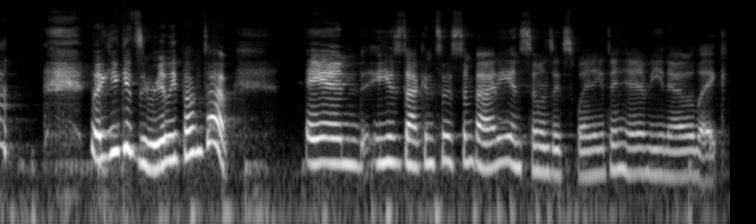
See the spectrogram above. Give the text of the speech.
like he gets really pumped up and he's talking to somebody and someone's explaining to him you know like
